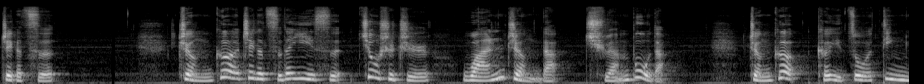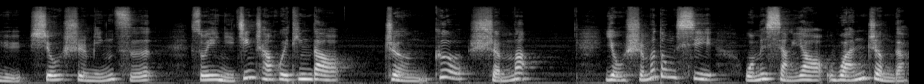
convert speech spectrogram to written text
这个词。“整个”这个词的意思就是指完整的、全部的。整个可以做定语修饰名词，所以你经常会听到“整个什么”，有什么东西。我们想要完整的、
